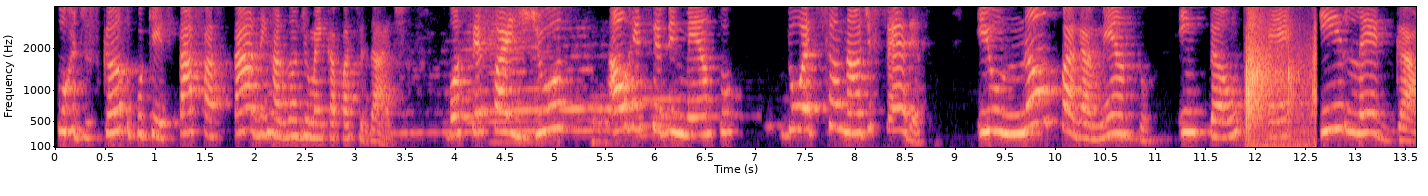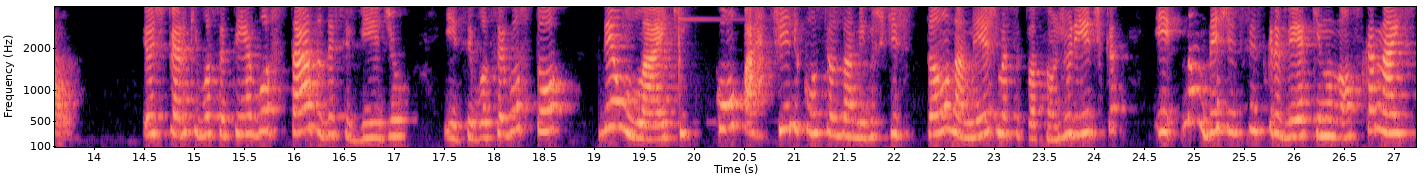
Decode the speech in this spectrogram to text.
por descanso porque está afastado em razão de uma incapacidade, você faz jus ao recebimento do adicional de férias. E o não pagamento, então, é ilegal. Eu espero que você tenha gostado desse vídeo. E se você gostou, dê um like, compartilhe com seus amigos que estão na mesma situação jurídica e não deixe de se inscrever aqui no nossos canais.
